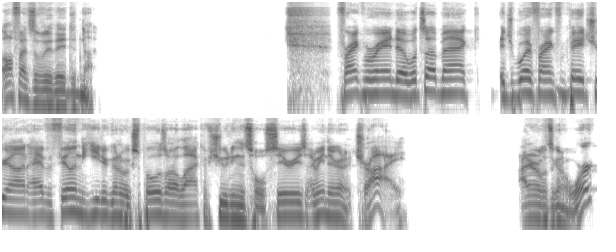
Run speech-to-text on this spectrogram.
Offensively, they did not. Frank Miranda, what's up, Mac? It's your boy Frank from Patreon. I have a feeling the Heat are going to expose our lack of shooting this whole series. I mean, they're going to try. I don't know if it's going to work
